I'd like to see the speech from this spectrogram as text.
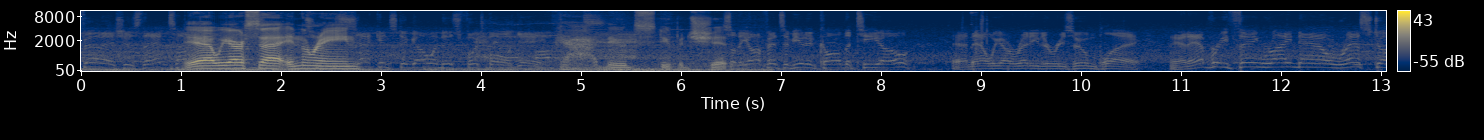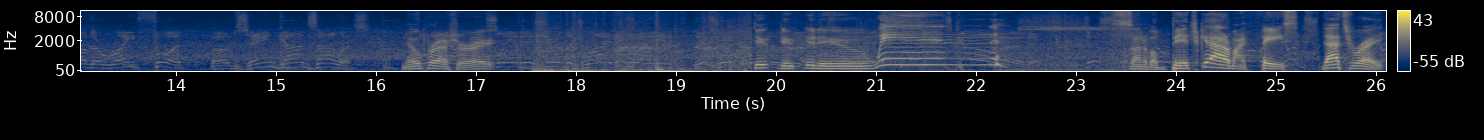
finish as that time Yeah, we are set in the rain. seconds to go in this football game. God, dude, stupid shit. So the offensive unit called the TO, and now we are ready to resume play. And everything right now rests on the right foot of Zane Gonzalez. No pressure, right? Obviously an issue in the driving rain. This one Do do do do. Win! Son of a bitch, get out of my face. That's right.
